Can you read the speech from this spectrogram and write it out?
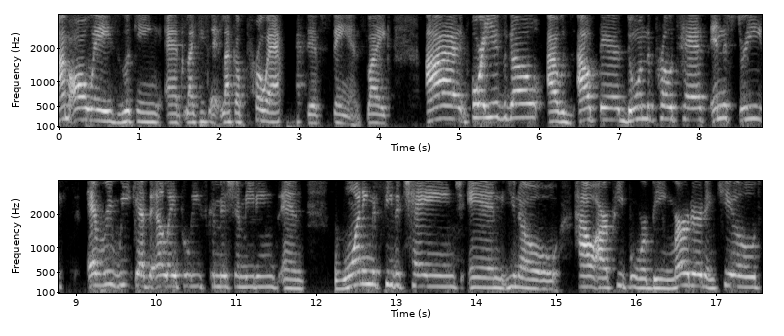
I'm always looking at, like you said, like a proactive stance. Like I, four years ago, I was out there doing the protests in the streets every week at the LA Police Commission meetings and wanting to see the change in, you know, how our people were being murdered and killed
